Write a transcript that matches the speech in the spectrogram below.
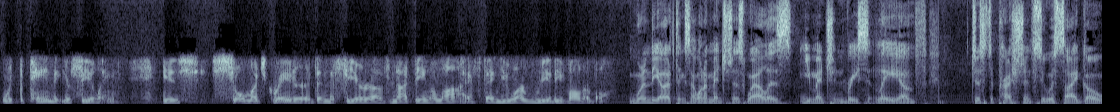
with the pain that you're feeling is so much greater than the fear of not being alive, then you are really vulnerable. One of the other things I want to mention as well is you mentioned recently of just depression and suicide go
